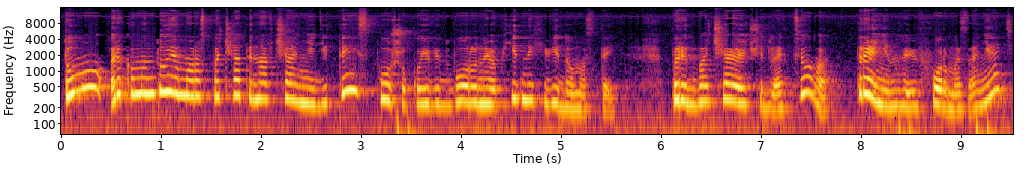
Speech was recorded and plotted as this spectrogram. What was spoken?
Тому рекомендуємо розпочати навчання дітей з пошуку і відбору необхідних відомостей, передбачаючи для цього тренінгові форми занять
